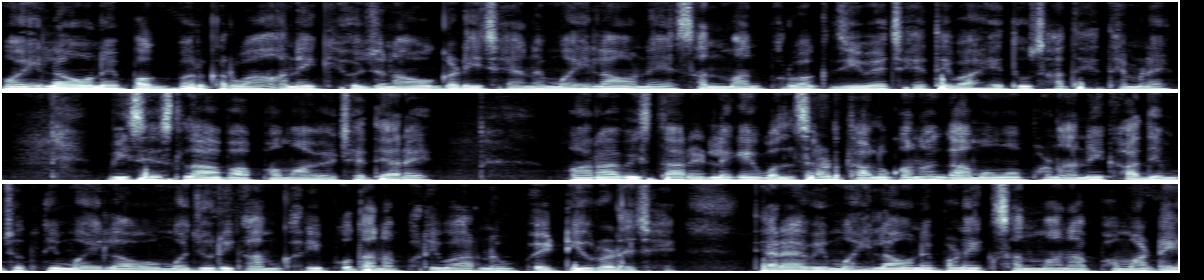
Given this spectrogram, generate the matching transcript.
મહિલાઓને પગભર કરવા અનેક યોજનાઓ ઘડી છે અને મહિલાઓને સન્માનપૂર્વક જીવે છે તેવા હેતુ સાથે તેમણે વિશેષ લાભ આપવામાં આવ્યો છે. ત્યારે મારા વિસ્તાર એટલે કે વલસાડ તાલુકાના ગામોમાં પણ અનેક આદિમ જૂથની મહિલાઓ મજૂરી કામ કરી પોતાના પરિવારનું પેટીયું રડે છે. ત્યારે આવી મહિલાઓને પણ એક સન્માન આપવા માટે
